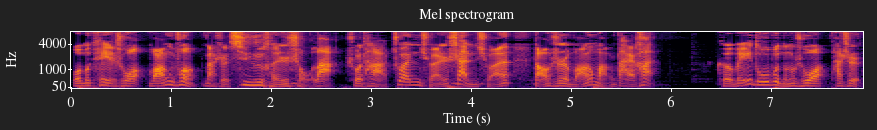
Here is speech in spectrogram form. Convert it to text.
我们可以说王凤那是心狠手辣，说他专权擅权，导致王莽代汉。可唯独不能说他是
